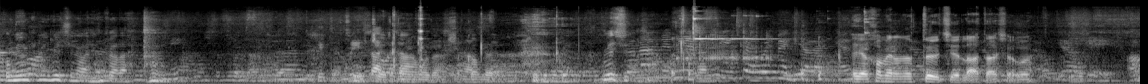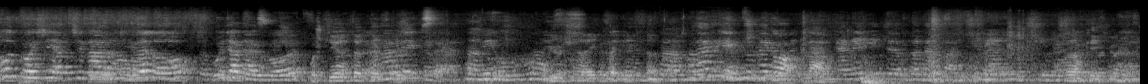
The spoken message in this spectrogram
Akkor mi, mi, mit csináljunk vele? Csak támadás a kamera. Mi is? hogy megjelenjen. a kamerán a tőcsér látása van. A múltkor is ugyanez volt. Most kiöntötték, Nem emlékszel? úgy csináljuk az egészet? Ha nem képzs meg a nem. Nem kékülnek.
